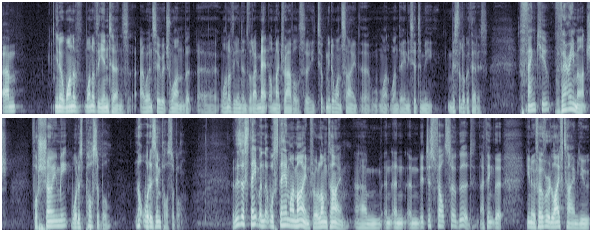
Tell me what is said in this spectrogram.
Um, you know, one of, one of the interns, I won't say which one, but uh, one of the interns that I met on my travels, uh, he took me to one side uh, one, one day and he said to me, Mr. Logothetis, Thank you very much for showing me what is possible, not what is impossible. This is a statement that will stay in my mind for a long time, um, and, and, and it just felt so good. I think that, you know, if over a lifetime you,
